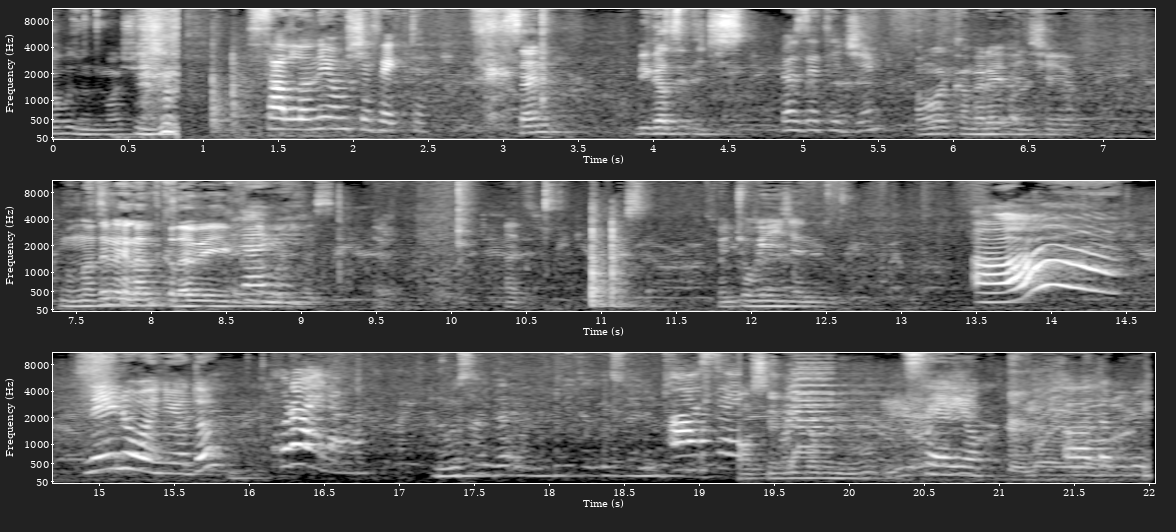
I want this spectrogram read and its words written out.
çok uzun boş. ver. Sallanıyormuş efekti. Sen bir gazetecisin. Gazeteciyim. Ama kamerayı ay şey yap. Bunun adı ne lan? Klavyeyi Klavye. kullanacağız. Evet. Hadi. Başla. Sen çok heyecanlıyım. Aa! Neyle oynuyordun? ASD W mu? S yok. A W.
